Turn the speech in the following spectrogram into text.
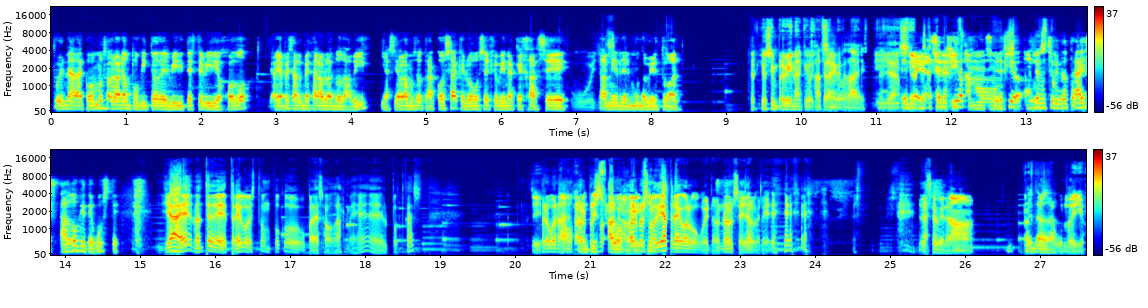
pues nada, como vamos a hablar un poquito del de este videojuego, había pensado empezar hablando David y así hablamos de otra cosa, que luego Sergio viene a quejarse Uy, también sé. del mundo virtual. Sergio siempre viene a quejarse, en traigo. verdad. ¿eh? Y En realidad, Sergio, Sergio, hace esto- mucho que no traes algo que te guste. Ya, ¿eh? Antes traigo esto un poco para desahogarme, ¿eh? El podcast. Sí. Pero bueno, a Ah, lo mejor, el realmente es próximo, a lo buena mejor el próximo día traigo algo bueno, no lo sé, ya lo veré. ya se verá. No, no Pues estoy nada. seguro de ello.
